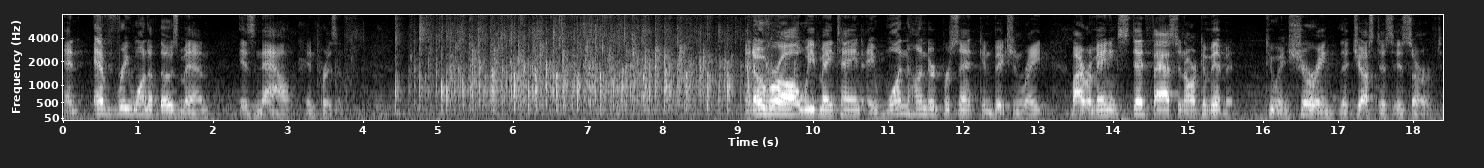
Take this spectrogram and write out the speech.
And every one of those men is now in prison. And overall, we've maintained a 100% conviction rate by remaining steadfast in our commitment to ensuring that justice is served.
